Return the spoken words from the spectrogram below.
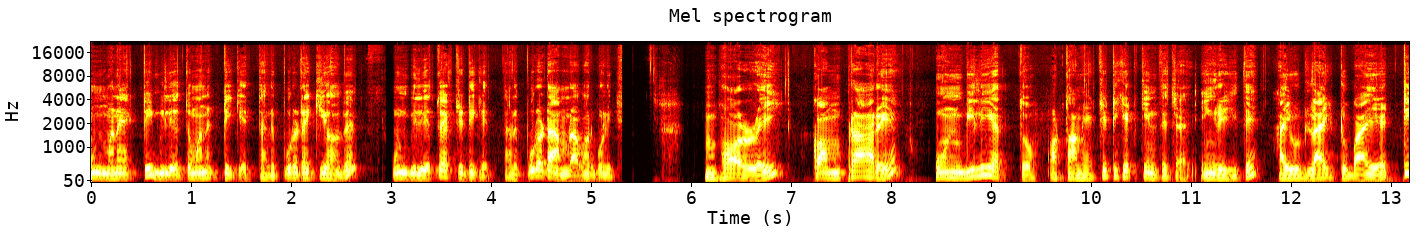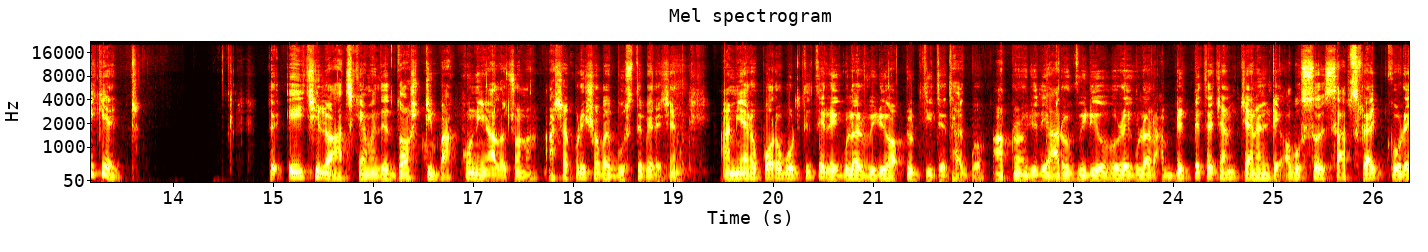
উন মানে একটি বিলিয়েত্তো মানে টিকিট তাহলে পুরোটা কি হবে? উন বিলিয়েত্তো একটি টিকিট তাহলে পুরোটা আমরা আবার বলি। ভররেই কম্প্রারে উন বিলিয়েত্তো অর্থ আমি একটি টিকিট কিনতে চাই, ইংরেজিতে I would like to buy a ticket তো এই ছিল আজকে আমাদের দশটি বাক্য নিয়ে আলোচনা। আশা করি সবাই বুঝতে পেরেছেন। আমি আরও পরবর্তীতে রেগুলার ভিডিও আপলোড দিতে থাকব। আপনারা যদি আরও ভিডিও রেগুলার আপডেট পেতে চান, চ্যানেলটি অবশ্যই সাবস্ক্রাইব করে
